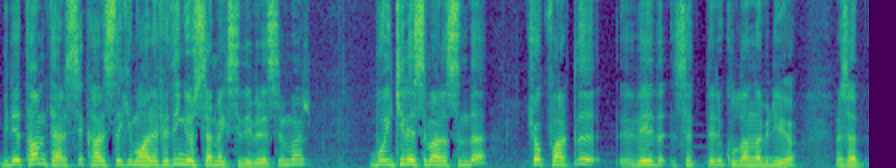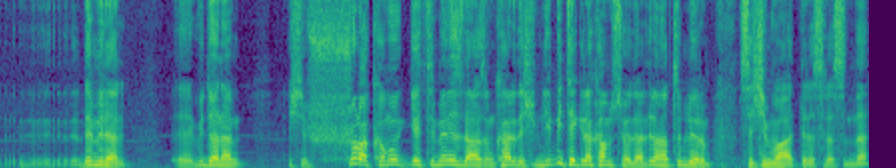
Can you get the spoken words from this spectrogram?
Bir de tam tersi karşısındaki muhalefetin göstermek istediği bir resim var. Bu iki resim arasında çok farklı e, veri setleri kullanılabiliyor. Mesela e, Demirel e, bir dönem işte şu rakamı getirmeniz lazım kardeşim diye bir tek rakam söylerdi. Ben hatırlıyorum seçim vaatleri sırasında.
